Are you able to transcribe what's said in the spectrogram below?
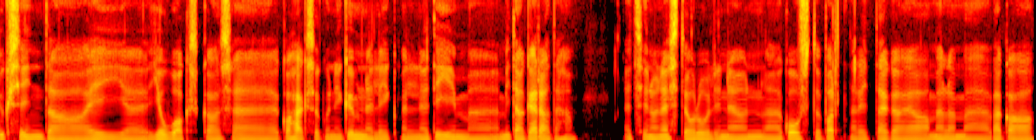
üksinda ei äh, jõuaks ka see kaheksa kuni kümneliikmeline tiim midagi ära teha. et siin on hästi oluline on koostöö partneritega ja me oleme väga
